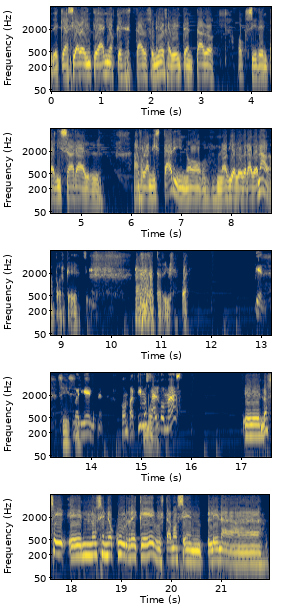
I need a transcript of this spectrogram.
De que hacía 20 años que Estados Unidos había intentado occidentalizar al Afganistán y no, no había logrado nada porque... Ah, terrible. Bueno, Bien. sí, sí. María Elena, ¿compartimos Bueno. algo más? Eh, no sé, eh, no se me ocurre que estamos en plena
